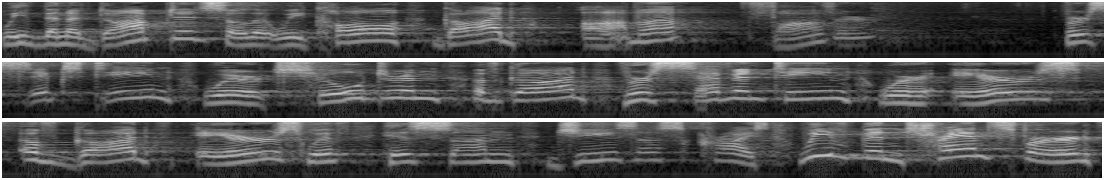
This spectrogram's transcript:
we've been adopted so that we call God Abba, Father. Verse 16, we're children of God. Verse 17, we're heirs of God, heirs with his son, Jesus Christ. We've been transferred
